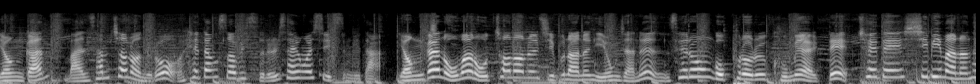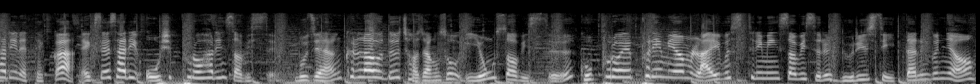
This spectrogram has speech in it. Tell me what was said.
연간 13,000원으로 해당 서비스를 사용할 수 있습니다. 연간 55,000원을 지불하는 이용자는 새로운 고프로를 구매할 때 최대 12만원 할인 혜택과 액세서리 50% 할인 서비스, 무제한 클라우드 저장소 이용 서비스, 고프로의 프리미엄 라이브 스트리밍 서비스를 누릴 수 있다는군요.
